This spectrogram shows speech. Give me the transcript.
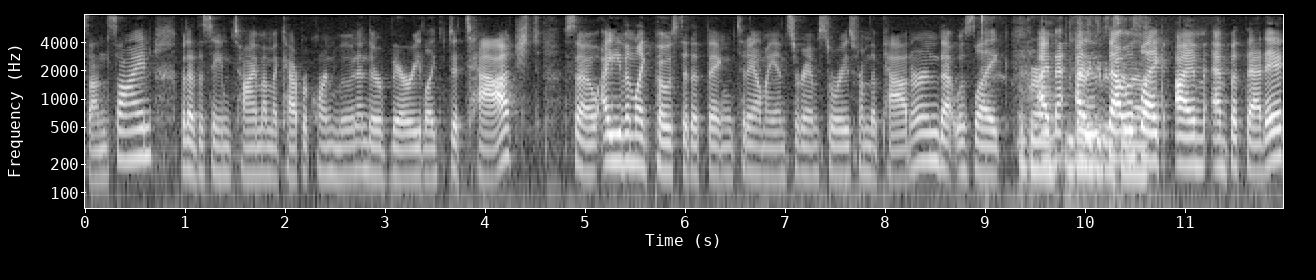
sun sign, but at the same time I'm a Capricorn moon and they're very like detached. So I even like posted a thing today on my Instagram stories from the pattern that was like Oh, girl, I'm, I, that was that. like I'm empathetic,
